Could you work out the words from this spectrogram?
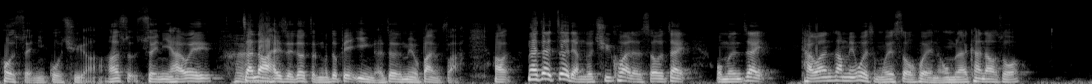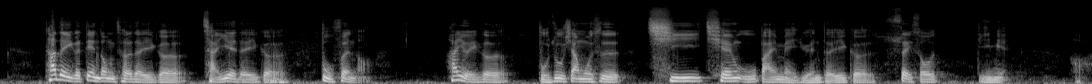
或者水泥过去啊，啊水水泥还会 沾到海水，就整个都变硬了，这个没有办法。好，那在这两个区块的时候，在我们在台湾上面为什么会受惠呢？我们来看到说，它的一个电动车的一个产业的一个部分哦，它有一个补助项目是七千五百美元的一个税收抵免，好，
